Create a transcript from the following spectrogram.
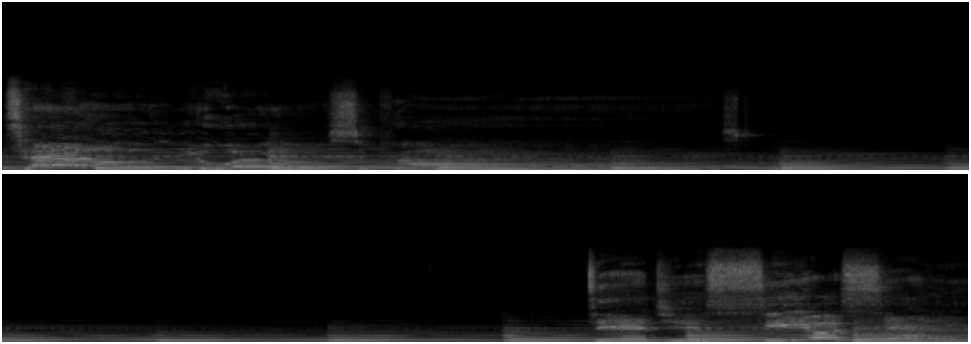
could tell you were surprised. Did you see yourself?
